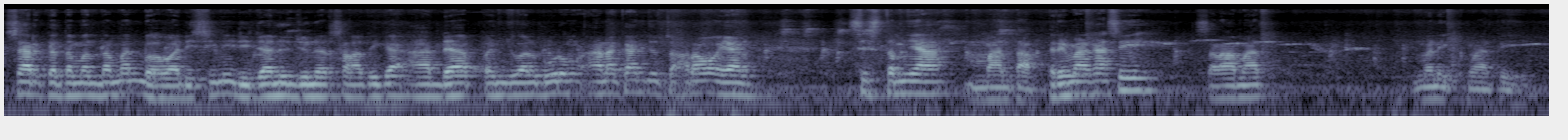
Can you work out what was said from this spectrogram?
share ke teman-teman bahwa di sini di Danu Junior Salatiga ada penjual burung anakan cucak raw yang sistemnya mantap. Terima kasih, selamat menikmati.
